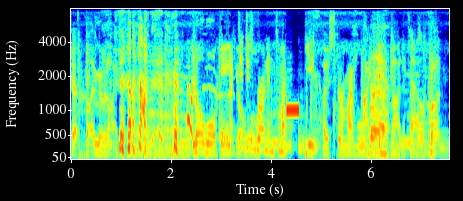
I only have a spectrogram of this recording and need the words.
Oh, shit. Not in real life. not walking. I did just wall. run into my yeet poster on my wall. I did kind of tell. Run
